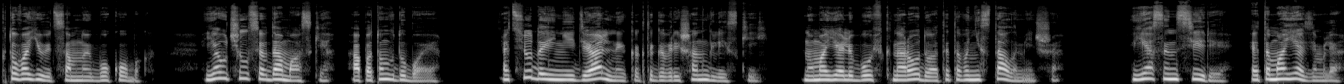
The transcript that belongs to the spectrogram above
кто воюет со мной бок о бок. Я учился в Дамаске, а потом в Дубае. Отсюда и не идеальный, как ты говоришь, английский. Но моя любовь к народу от этого не стала меньше. Я сын Сирии, это моя земля.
